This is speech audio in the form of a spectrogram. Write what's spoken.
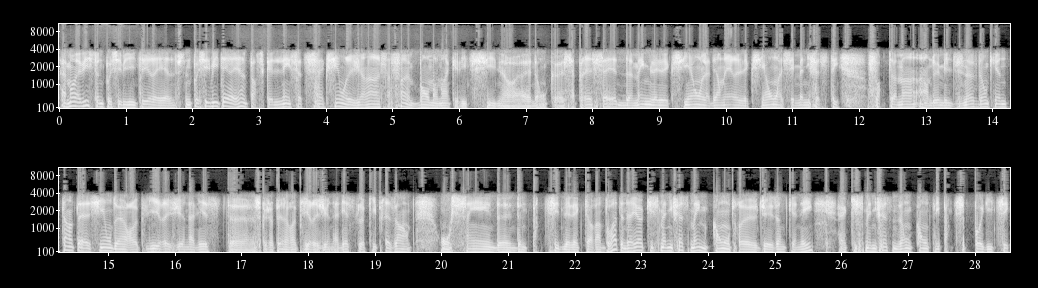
À mon avis, c'est une possibilité réelle. C'est une possibilité réelle parce que l'insatisfaction régionale, ça fait un bon moment qu'elle est ici. Là. Euh, donc, euh, ça précède même l'élection, la dernière élection. Elle s'est manifestée fortement en 2019. Donc, il y a une tentation d'un repli régionaliste, euh, ce que j'appelle un repli régionaliste, là, qui présente au sein d'une partie de l'électorat de droite, et d'ailleurs qui se manifeste même contre Jason Kenney, qui se manifeste donc contre les partis politiques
